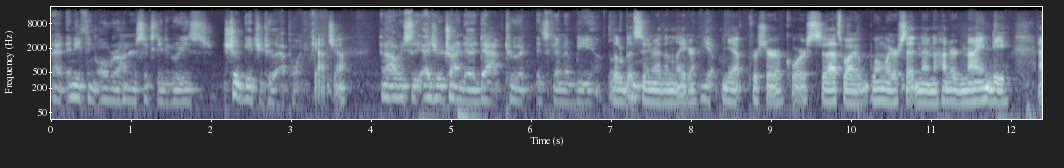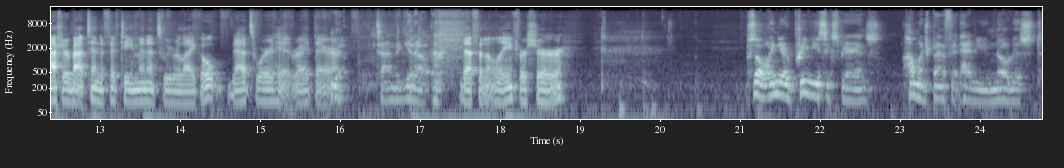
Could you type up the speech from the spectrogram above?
at anything over 160 degrees should get you to that point. Gotcha. And obviously, as you're trying to adapt to it, it's going to be A little bit sooner than later. Yep. Yep, for sure, of course. So that's why when we were sitting at 190, after about 10 to 15 minutes, we were like, oh, that's where it hit right there. Yep, time to get out. Definitely, for sure. So, in your previous experience, how much benefit have you noticed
